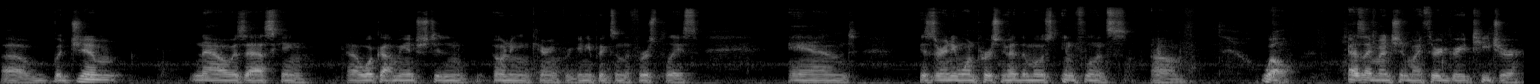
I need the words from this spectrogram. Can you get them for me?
Um, but Jim now is asking uh, what got me interested in owning and caring for guinea pigs in the first place, and is there any one person who had the most influence? Um, well, as I mentioned, my third grade teacher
